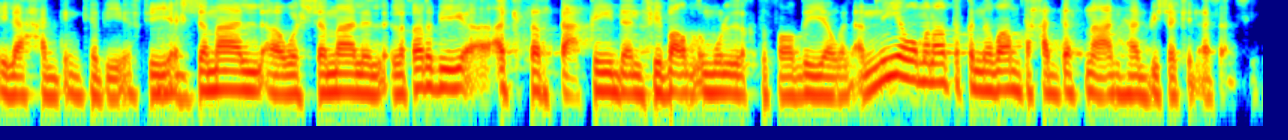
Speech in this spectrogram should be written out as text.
إلى حد كبير. في الشمال والشمال الغربي أكثر تعقيدا في بعض الأمور الاقتصادية والأمنية ومناطق النظام تحدثنا عنها بشكل أساسي.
